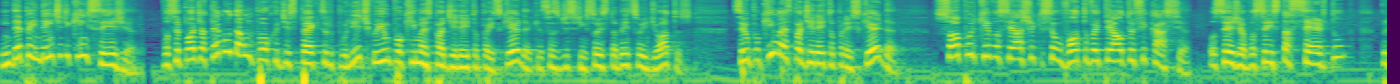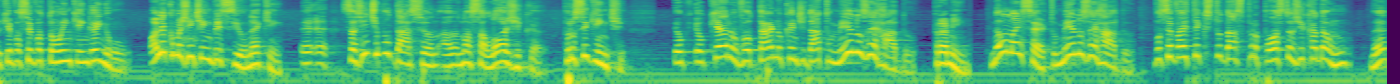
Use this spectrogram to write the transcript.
Independente de quem seja. Você pode até mudar um pouco de espectro político e um pouquinho mais para direita ou para esquerda, que essas distinções também são idiotas. Ser um pouquinho mais para direita ou para esquerda, só porque você acha que seu voto vai ter autoeficácia. Ou seja, você está certo porque você votou em quem ganhou. Olha como a gente é imbecil, né, Kim? É, é, se a gente mudasse a nossa lógica para o seguinte: eu, eu quero votar no candidato menos errado, para mim. Não mais certo, menos errado. Você vai ter que estudar as propostas de cada um, né?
